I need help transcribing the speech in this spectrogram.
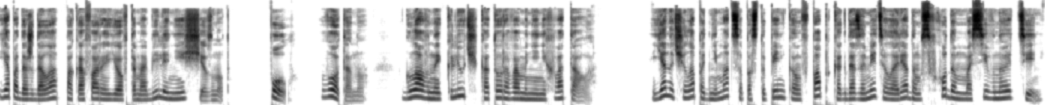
Я подождала, пока фары ее автомобиля не исчезнут. Пол. Вот оно. Главный ключ, которого мне не хватало. Я начала подниматься по ступенькам в паб, когда заметила рядом с входом массивную тень.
